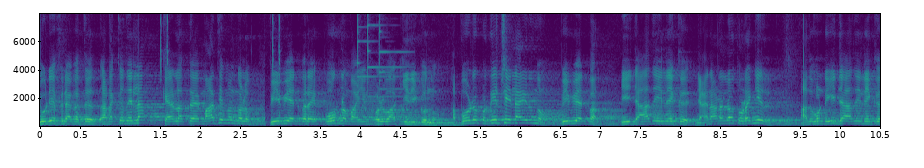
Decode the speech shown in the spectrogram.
യു ഡി എഫിനകത്ത് നടക്കുന്നില്ല. കേരളത്തെ മാധ്യമങ്ങളും പി വി അൻവറെ പൂർണമായും ഒഴിവാക്കിയിരിക്കുന്നു. അപ്പോഴും പ്രതീക്ഷയിലായിരുന്നു പി വി അൻവർ. ഈ ജാഥയിലേക്ക് ഞാനാണല്ലോ തുടങ്ങിയത്. അതുകൊണ്ട് ഈ ജാഥയിലേക്ക്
